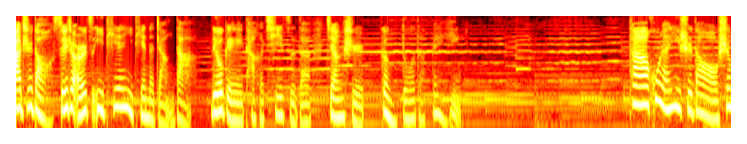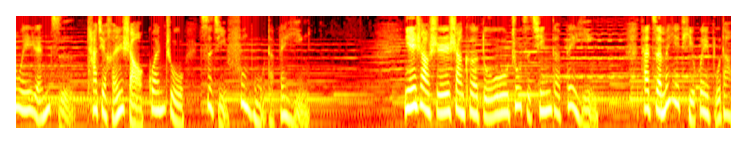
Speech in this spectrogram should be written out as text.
他知道，随着儿子一天一天的长大，留给他和妻子的将是更多的背影。他忽然意识到，身为人子，他却很少关注自己父母的背影。年少时上课读朱自清的背影，他怎么也体会不到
